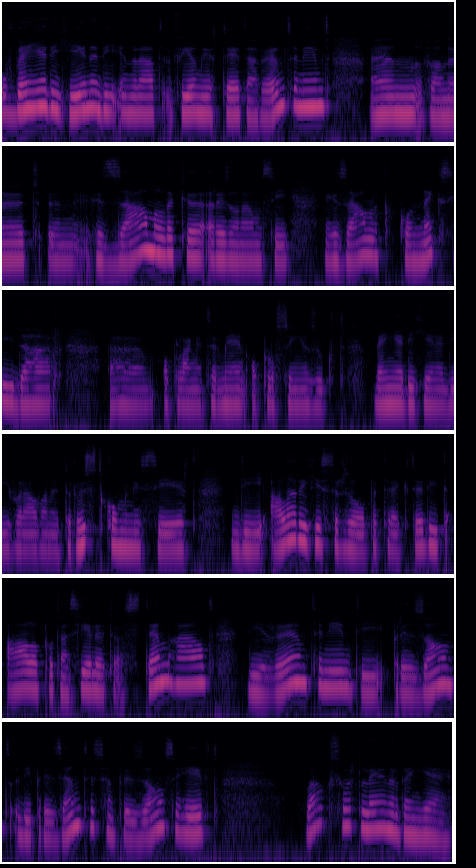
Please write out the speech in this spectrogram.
Of ben jij diegene die inderdaad veel meer tijd en ruimte neemt en vanuit een gezamenlijke resonantie, een gezamenlijke connectie daar uh, op lange termijn oplossingen zoekt? Ben jij diegene die vooral vanuit rust communiceert, die alle registers opentrekt, die het alle potentieel uit jouw stem haalt, die ruimte neemt, die present, die is en presence heeft? Welk soort leider ben jij?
